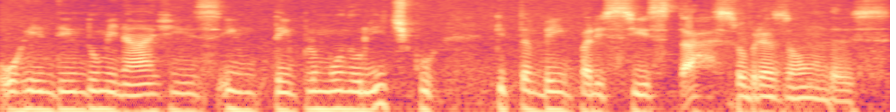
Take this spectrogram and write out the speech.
ou rendendo homenagens em um templo monolítico que também parecia estar sobre as ondas.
